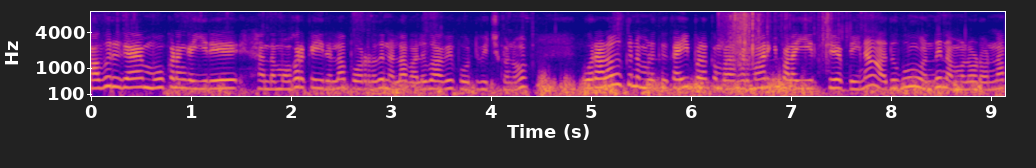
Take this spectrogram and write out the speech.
கவுருக மூக்கணங்கயிறு அந்த முகரக்கயிறெல்லாம் போடுறது நல்லா வலுவாகவே போட்டு வச்சுக்கணும். ஓரளவுக்கு நம்மளுக்கு கை பழக்கம் பழகிற மாதிரி பழகிருச்சு அப்படின்னா அதுவும் வந்து நம்மளோட ஒன்றா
